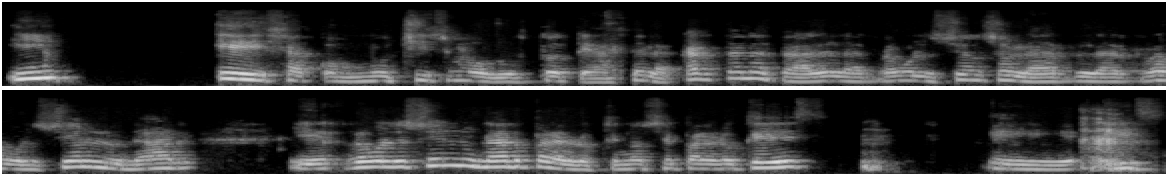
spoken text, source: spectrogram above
y ella con muchísimo gusto te hace la carta natal, la revolución solar, la revolución lunar, Eh, revolución lunar, para los que no sepan lo que es, eh, es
